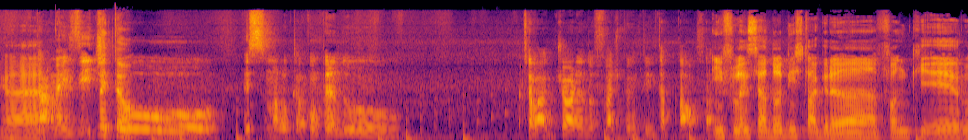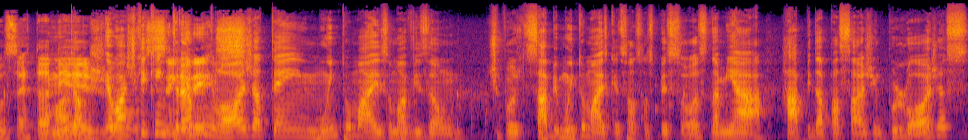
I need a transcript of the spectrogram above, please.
É. Tá, mas e tipo, Então. esses malucos tá comprando, sei lá, Jordan do Fight pagando 30 pau, sabe? Influenciador de Instagram, funkeiro, sertanejo. Então, eu acho que quem trampa em loja tem muito mais uma visão, tipo, sabe muito mais quem são essas pessoas. Na minha rápida passagem por lojas,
